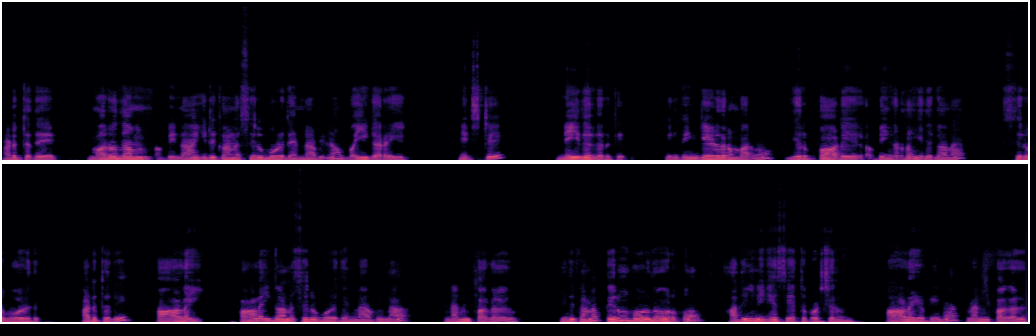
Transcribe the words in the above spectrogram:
அடுத்தது மருதம் அப்படின்னா இதுக்கான சிறுபொழுது என்ன அப்படின்னா வைகரை. நெக்ஸ்ட் நெய்தல் இருக்கு. இதுக்கு இங்க எழுதுற பாருங்க. ஏற்பாடு அப்படிங்கறதும் இதுக்கான சிறுபொழுது. அடுத்தது பாலை. பாலைக்கான சிறுபொழுது என்ன அப்படின்னா நண்பகல். இதுக்கான பெரும்பொழுதும் இருக்கும். அதையும் நீங்க சேர்த்து படிச்சிருங்க. பாலை அப்படின்னா நண்பகல்.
